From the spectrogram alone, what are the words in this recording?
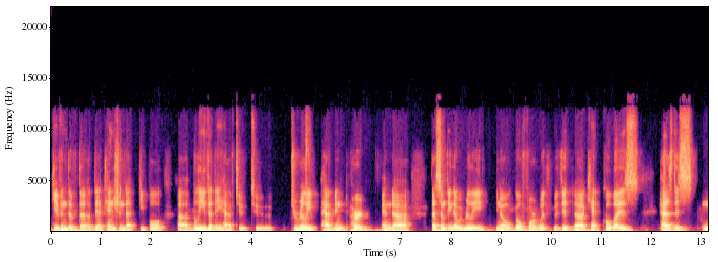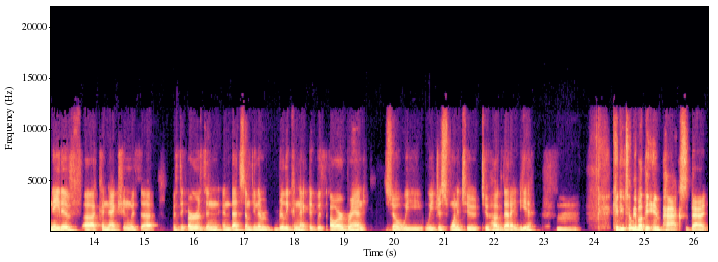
given the the, the attention that people uh, believe that they have to to to really have been heard. And uh, that's something that we really you know go forward with with it. Uh, Coba is has this native uh, connection with uh, with the earth. And and that's something that we're really connected with our brand so we we just wanted to to hug that idea mm. Can you tell me about the impacts that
